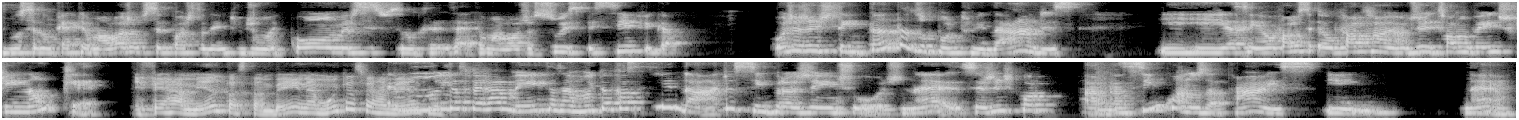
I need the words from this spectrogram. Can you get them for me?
Se você não quer ter uma loja, você pode estar dentro de um e-commerce. Se você não quiser ter uma loja sua específica, hoje a gente tem tantas oportunidades e, e assim, eu falo, eu falo assim, só não vende quem não quer. E ferramentas também, né? Muitas ferramentas. É muitas ferramentas, é muita facilidade, assim, para a gente hoje, né? Se a gente for há cinco anos atrás, e, né?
